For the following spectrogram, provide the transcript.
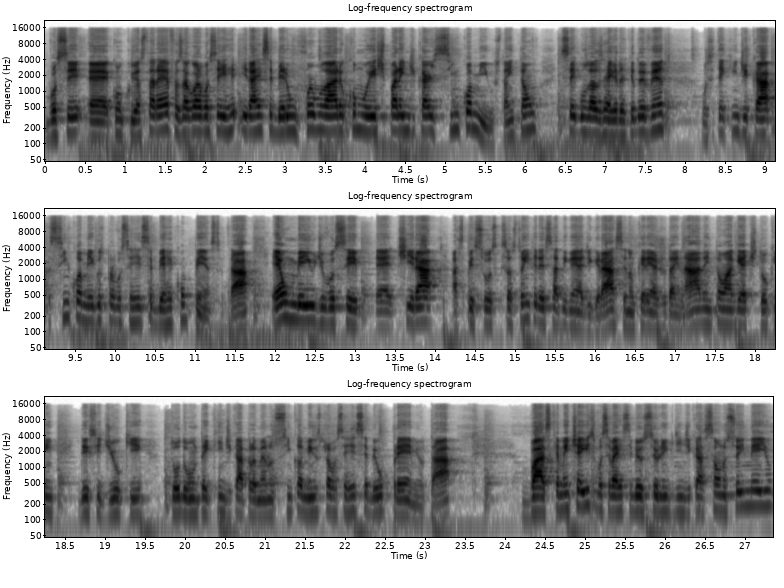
você é, concluiu as tarefas, agora você irá receber um formulário como este para indicar cinco amigos, tá? Então, segundo as regras aqui do evento, você tem que indicar cinco amigos para você receber a recompensa, tá? É um meio de você é, tirar as pessoas que só estão interessadas em ganhar de graça e não querem ajudar em nada. Então a Get Token decidiu que todo mundo tem que indicar pelo menos cinco amigos para você receber o prêmio, tá? Basicamente é isso, você vai receber o seu link de indicação no seu e-mail,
